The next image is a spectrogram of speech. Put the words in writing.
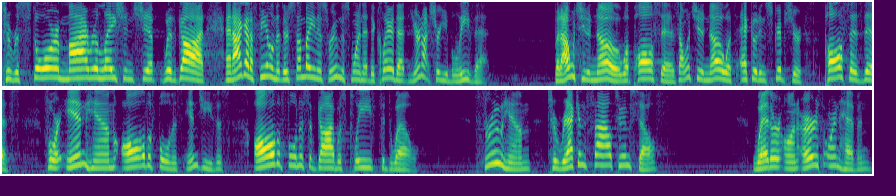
to restore my relationship with God. And I got a feeling that there's somebody in this room this morning that declared that. You're not sure you believe that. But I want you to know what Paul says. I want you to know what's echoed in Scripture. Paul says this For in him all the fullness, in Jesus, all the fullness of God was pleased to dwell through him to reconcile to himself, whether on earth or in heaven,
